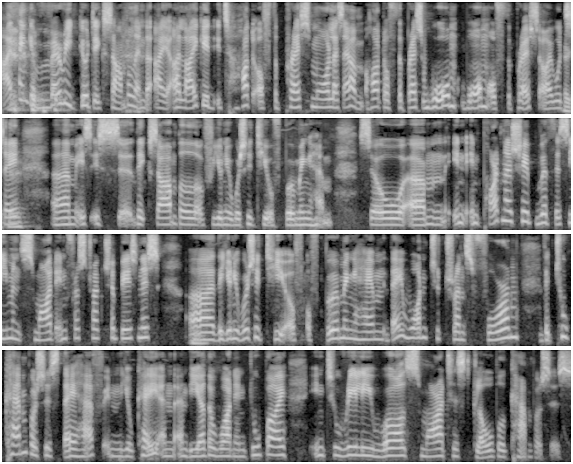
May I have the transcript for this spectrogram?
I think a very good example, and I, I, like it. It's hot off the press, more or less. Um, hot off the press, warm warm off the press. I would okay. say um, is is uh, the example of University of Birmingham. So um, in in partnership with the Siemens Smart Infrastructure business, uh, mm. the University of, of Birmingham they want to transform the two campuses they have in the UK and, and the other one in Dubai into really world's smartest global campuses.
